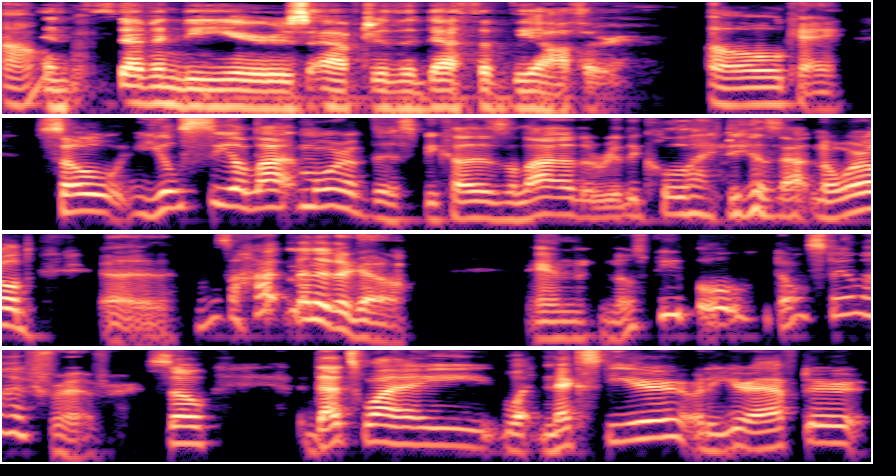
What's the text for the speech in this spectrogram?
oh, and 70 years after the death of the author. oh, okay. So you'll see a lot more of this because a lot of the really cool ideas out in the world uh, it was a hot minute ago, and those people don't stay alive forever. So That's why what next year or the year after,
